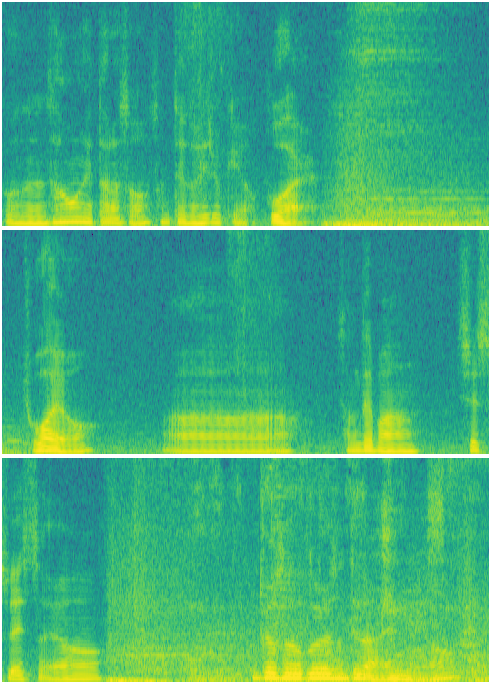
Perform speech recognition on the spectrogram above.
그거는 상황에 따라서 선택을 해줄게요. 부활. 좋아요. 아, 상대방 실수했어요. 흑표석을 선택을 안 했네요.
